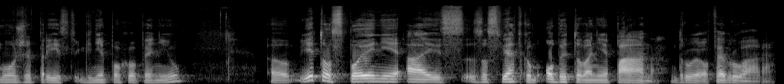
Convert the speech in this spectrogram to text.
môže prísť k nepochopeniu. Ehm, je to spojenie aj so sviatkom obetovanie pána 2. februára.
